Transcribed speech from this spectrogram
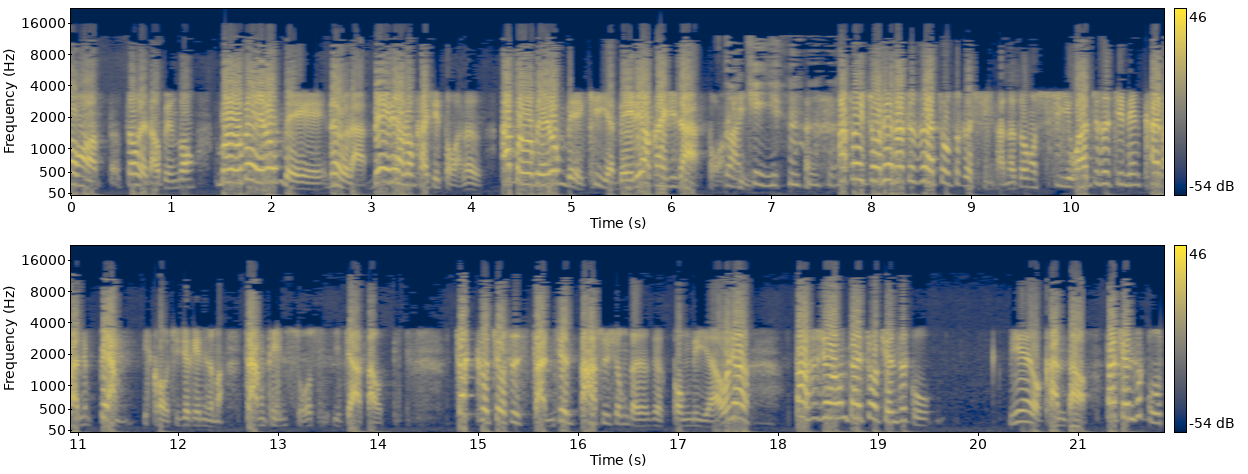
讲哦，周围老兵讲，无买拢卖热啦，买了拢开始大热，啊无卖拢卖起啊，卖了开始啥大短起。啊，所以昨天他就是在做这个洗盘的动作，洗完就是今天开盘就 bang 一口气就给你什么涨停锁死一价到底，这个就是展现大师兄的一个功力啊！我想大师兄在做全职股，你也有看到，那全职股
